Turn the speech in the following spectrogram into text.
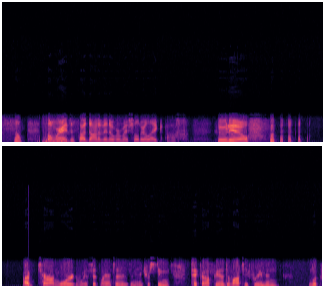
so somewhere I just saw Donovan over my shoulder like, oh, who knew? Uh, Terron Ward with Atlanta is an interesting pickup. Know, Devonta Freeman looks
